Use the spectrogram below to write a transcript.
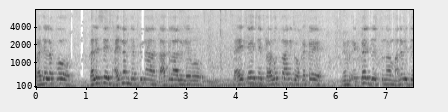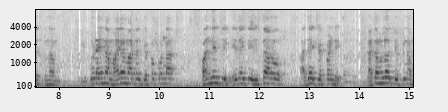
ప్రజలకు కలిసి ధైర్యం చెప్పిన దాఖలాలు లేవు. దయచేసి ప్రభుత్వానికి ఒకటే మేము రిక్వెస్ట్ చేస్తున్నాం మనవి చేస్తున్నాం. ఇప్పుడైనా మాయ మాటలు చెప్పకుండా స్పందించి ఏదైతే ఇస్తారో అదే చెప్పండి. గతంలో చెప్పినాం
